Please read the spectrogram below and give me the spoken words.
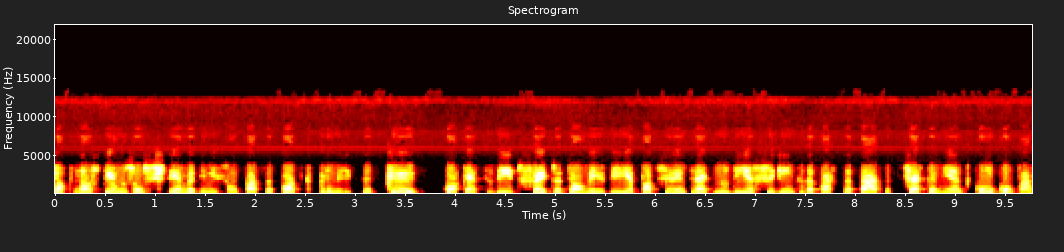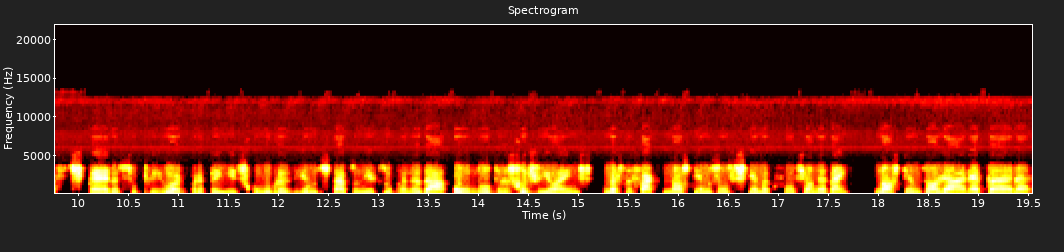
Só que nós temos um sistema de emissão de passaporte que permite que Qualquer pedido feito até ao meio-dia pode ser entregue no dia seguinte da parte da tarde. Certamente com um compasso de espera superior para países como o Brasil, os Estados Unidos, o Canadá ou noutras regiões, mas de facto nós temos um sistema que funciona bem. Nós temos a olhar é para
